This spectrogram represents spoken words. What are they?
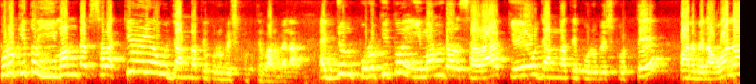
প্রকৃত ইমানদার ছাড়া কেউ জান্নাতে প্রবেশ করতে পারবে না। একজন প্রকৃত ইমানদার ছাড়া কেউ জান্নাতে প্রবেশ করতে পারবে না। ওয়ালা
